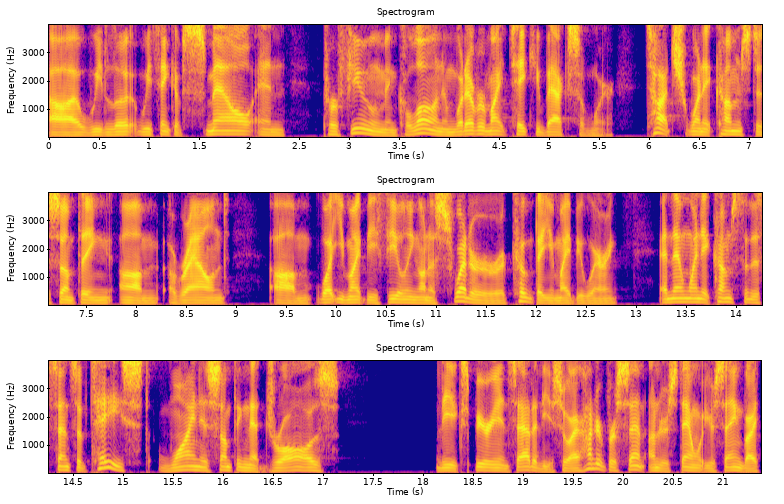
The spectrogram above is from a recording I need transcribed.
Uh, we look we think of smell and perfume and cologne and whatever might take you back somewhere touch when it comes to something um, around um, what you might be feeling on a sweater or a coat that you might be wearing. And then when it comes to the sense of taste, wine is something that draws the experience out of you. So I 100% understand what you're saying by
